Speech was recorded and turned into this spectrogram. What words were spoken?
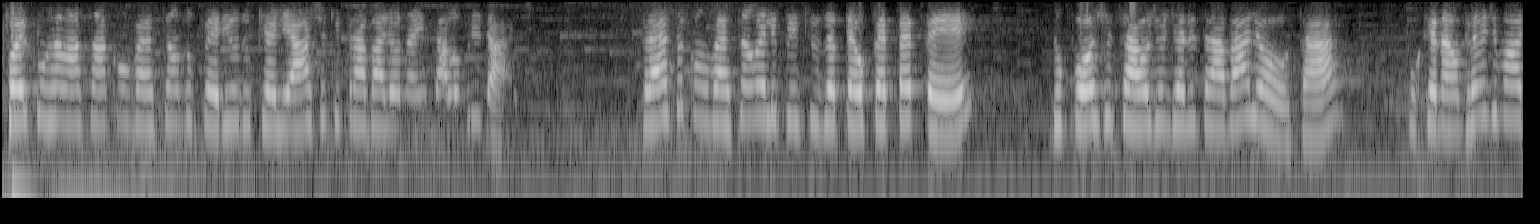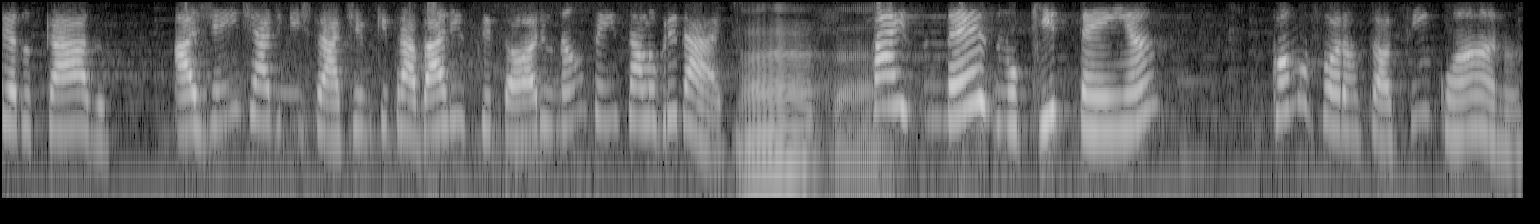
foi com relação à conversão do período que ele acha que trabalhou na insalubridade. Para essa conversão, ele precisa ter o PPP do posto de saúde onde ele trabalhou, tá? Porque na grande maioria dos casos, agente administrativo que trabalha em escritório não tem insalubridade. Ah, tá. Mas mesmo que tenha, como foram só cinco anos,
